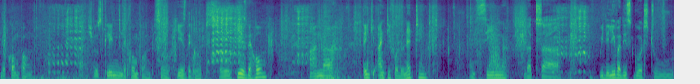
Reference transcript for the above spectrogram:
the compound. She was cleaning the compound. So here's the goat. So here's the home. And uh, thank you, Auntie, for donating and seeing that uh, we deliver this goat to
